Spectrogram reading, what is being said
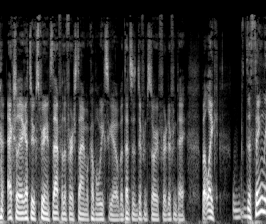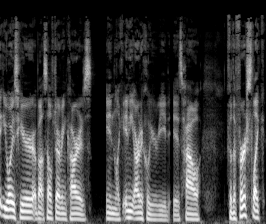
actually I got to experience that for the first time a couple weeks ago. But that's a different story for a different day. But like the thing that you always hear about self-driving cars in like any article you read is how for the first like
